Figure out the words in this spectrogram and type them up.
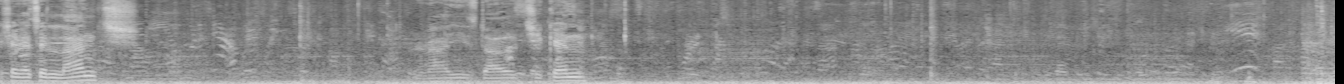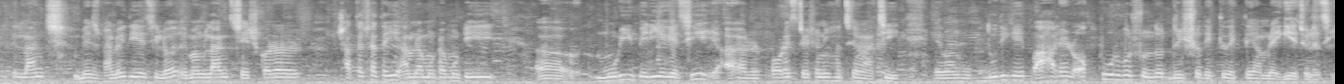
এসে গেছে লাঞ্চ রাইস ডাল চিকেন লাঞ্চ বেশ ভালোই দিয়েছিল এবং লাঞ্চ শেষ করার সাথে সাথেই আমরা মোটামুটি মুড়ি পেরিয়ে গেছি আর পরের স্টেশনই হচ্ছে রাঁচি এবং দুদিকে পাহাড়ের অপূর্ব সুন্দর দৃশ্য দেখতে দেখতে আমরা এগিয়ে চলেছি।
